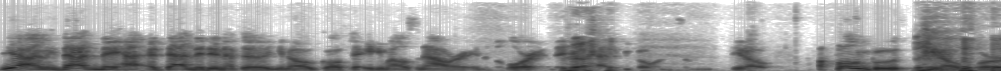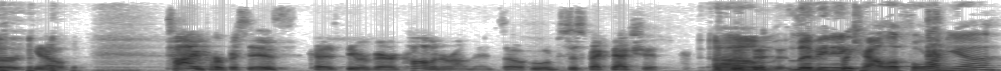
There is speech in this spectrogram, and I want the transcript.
yeah, I mean that, and they had at that, and they didn't have to, you know, go up to 80 miles an hour in a DeLorean. They just had to be going some, you know, a phone booth, you know, for you know, time purposes, because they were very common around then. So who would suspect that shit? um, living in California,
